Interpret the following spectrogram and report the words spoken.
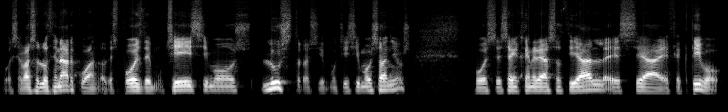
pues, se va a solucionar cuando después de muchísimos lustros y muchísimos años, pues esa ingeniería social eh, sea efectivo.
